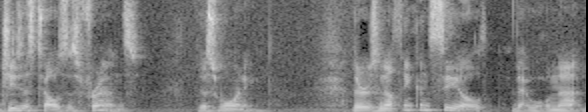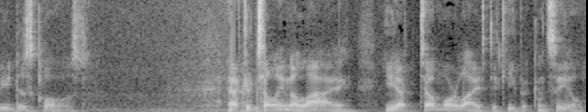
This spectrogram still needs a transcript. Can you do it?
Jesus tells his friends this warning There is nothing concealed that will not be disclosed. After telling a lie, you have to tell more lies to keep it concealed.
